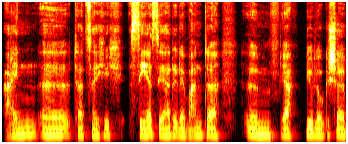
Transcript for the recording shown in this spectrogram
ein äh, tatsächlich sehr, sehr relevanter ähm, ja, biologischer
